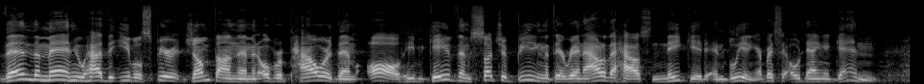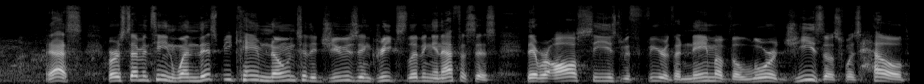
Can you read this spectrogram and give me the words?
Then the man who had the evil spirit jumped on them and overpowered them all. He gave them such a beating that they ran out of the house naked and bleeding. Everybody say, oh, dang, again. Yes. Verse 17 When this became known to the Jews and Greeks living in Ephesus, they were all seized with fear. The name of the Lord Jesus was held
